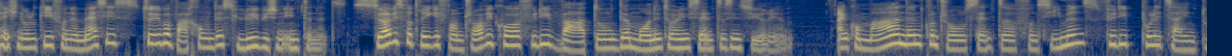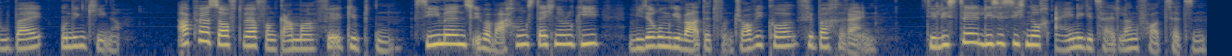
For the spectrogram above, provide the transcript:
Technologie von Nemesis zur Überwachung des libyschen Internets, Serviceverträge von Trovicor für die Wartung der Monitoring Centers in Syrien, ein Command and Control Center von Siemens für die Polizei in Dubai und in China. Abhörsoftware von Gamma für Ägypten, Siemens Überwachungstechnologie, wiederum gewartet von Trovicor für Bahrain. Die Liste ließe sich noch einige Zeit lang fortsetzen.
